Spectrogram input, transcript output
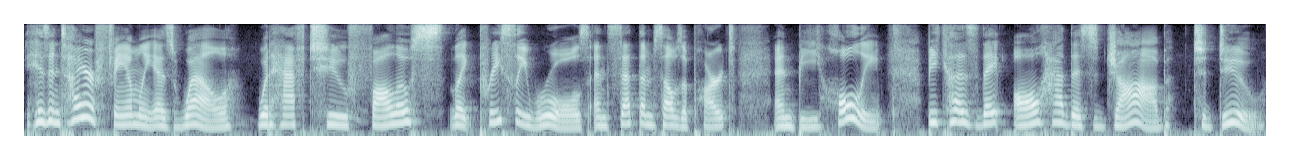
His entire family as well would have to follow like priestly rules and set themselves apart and be holy because they all had this job to do.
